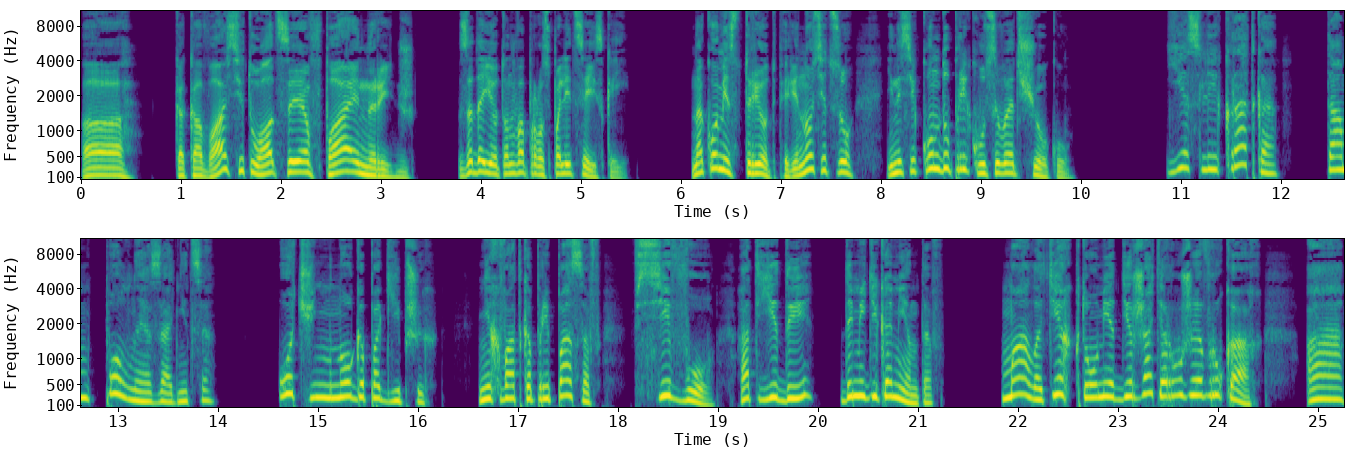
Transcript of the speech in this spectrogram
А какова ситуация в Пайнридж? Задает он вопрос полицейской. Накомис трет переносицу и на секунду прикусывает щеку. Если кратко, там полная задница. Очень много погибших нехватка припасов всего, от еды до медикаментов. Мало тех, кто умеет держать оружие в руках, а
